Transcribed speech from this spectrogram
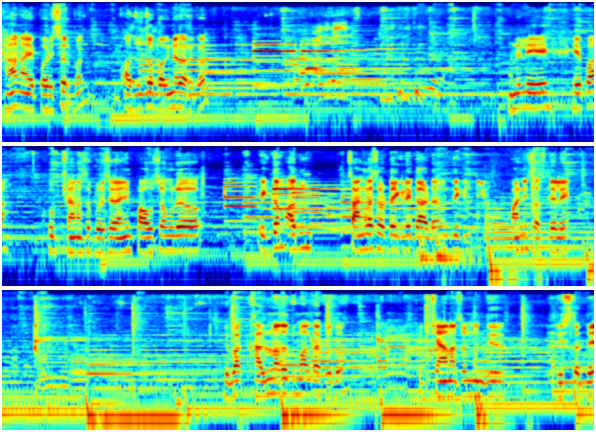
छान आहे परिसर पण बाजूचं बघण्यासारखं. मंडळी हे पा खूप छान असं परिसर आहे. आणि पावसामुळं एकदम अजून चांगलाच वाटतं. इकडे गार्डनमध्ये देखील पाणी साचलेलं आहे. हे बघ खालून आता तुम्हाला दाखवतो. खूप छान असं मंदिर दिसतं ते.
